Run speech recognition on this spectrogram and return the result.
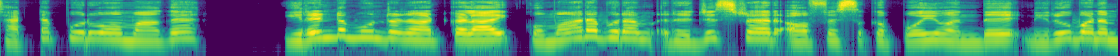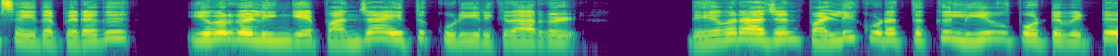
சட்டப்பூர்வமாக இரண்டு மூன்று நாட்களாய் குமாரபுரம் ரிஜிஸ்ட்ரார் ஆபீஸுக்கு போய் வந்து நிரூபணம் செய்த பிறகு இவர்கள் இங்கே பஞ்சாயத்து கூடியிருக்கிறார்கள். தேவராஜன் பள்ளிக்கூடத்துக்கு லீவு போட்டுவிட்டு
